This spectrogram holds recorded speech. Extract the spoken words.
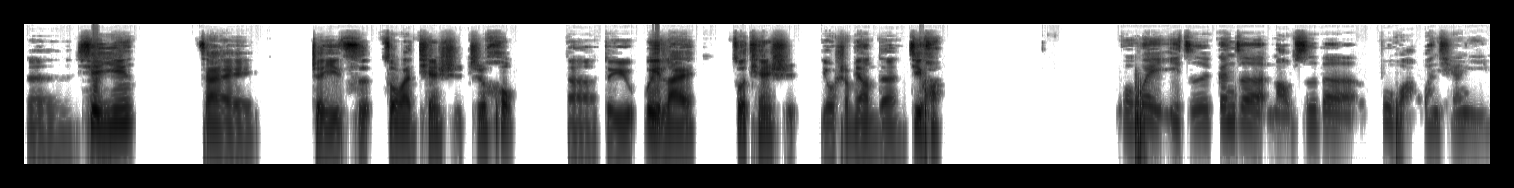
嗯，谢英，在这一次做完天使之后，呃，对于未来做天使。有什么样的计划？我会一直跟着老师的步伐往前移。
